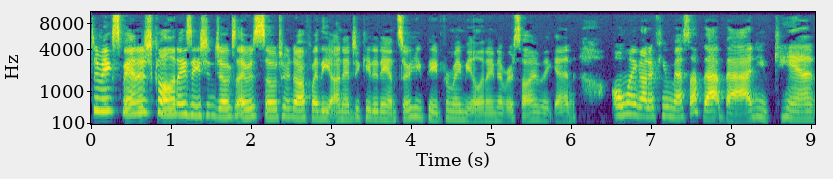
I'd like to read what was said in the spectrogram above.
to make Spanish colonization jokes. I was so turned off by the uneducated answer. He paid for my meal and I never saw him again. Oh my God, if you mess up that bad, you can't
